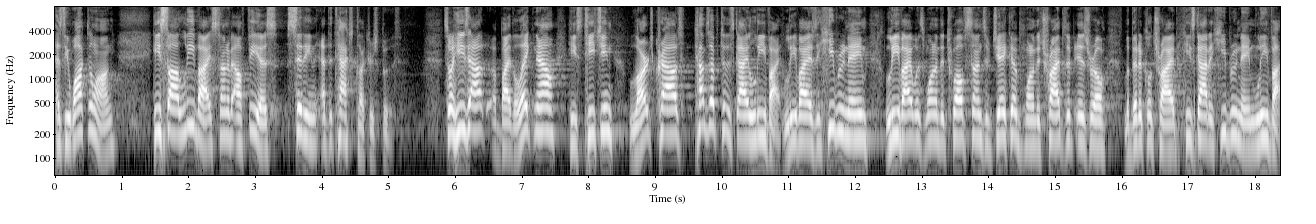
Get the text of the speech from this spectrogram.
As he walked along, he saw Levi, son of Alphaeus, sitting at the tax collector's booth. So he's out by the lake now. He's teaching. Large crowds. Comes up to this guy, Levi. Levi is a Hebrew name. Levi was one of the 12 sons of Jacob, one of the tribes of Israel, Levitical tribe. He's got a Hebrew name, Levi.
